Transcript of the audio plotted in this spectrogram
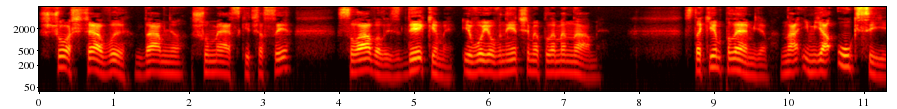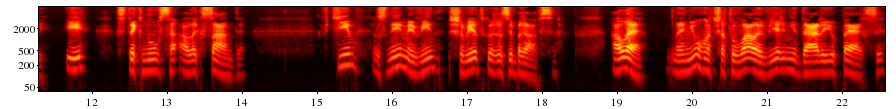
що ще в давньошумерські часи славились дикими і войовничими племенами. З таким плем'ям на ім'я Уксії і стикнувся Олександр. Втім, з ними він швидко розібрався. Але на нього чатували вірні Дарію перси,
